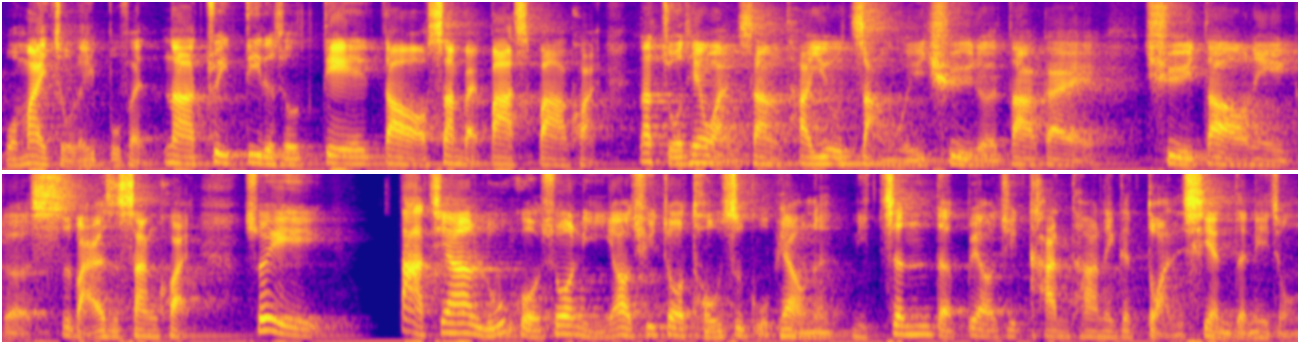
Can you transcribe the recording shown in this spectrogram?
我卖走了一部分，那最低的时候跌到三百八十八块，那昨天晚上它又涨回去了，大概。去到那个四百二十三块，所以大家如果说你要去做投资股票呢，你真的不要去看它那个短线的那种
